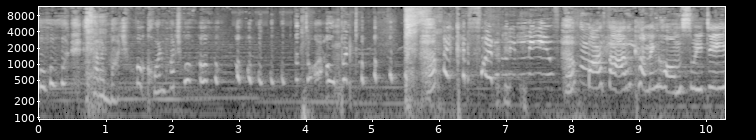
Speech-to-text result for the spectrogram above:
Is that a module? A coin module? The door opened. I can finally leave. Martha, I'm coming home, sweetie.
